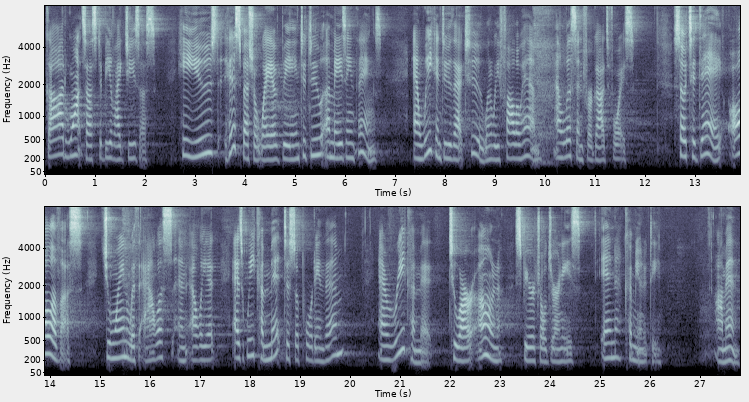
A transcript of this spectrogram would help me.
God wants us to be like Jesus. He used his special way of being to do amazing things. And we can do that too when we follow him and listen for God's voice. So today, all of us join with Alice and Elliot as we commit to supporting them and recommit to our own spiritual journeys in community. Amen.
